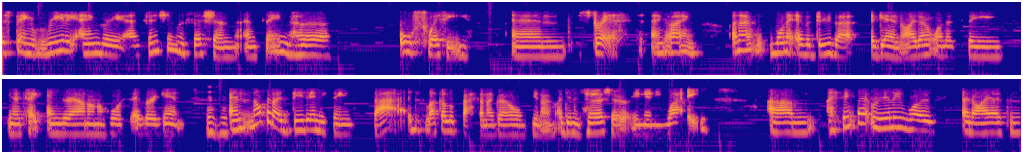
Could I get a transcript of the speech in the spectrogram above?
just being really angry and finishing the session and seeing her all sweaty and stressed and going, I don't want to ever do that again. I don't want to see, you know, take anger out on a horse ever again. Mm-hmm. And not that I did anything bad. Like I look back and I go, oh, you know, I didn't hurt her in any way. Um, I think that really was an eye opener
